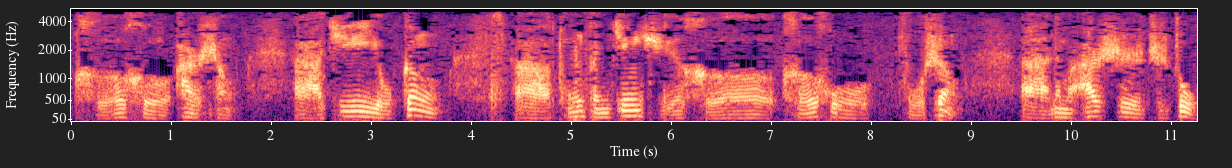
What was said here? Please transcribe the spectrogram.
合合而生啊，具有更啊同分精血和合乎福盛。啊，那么二世之助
